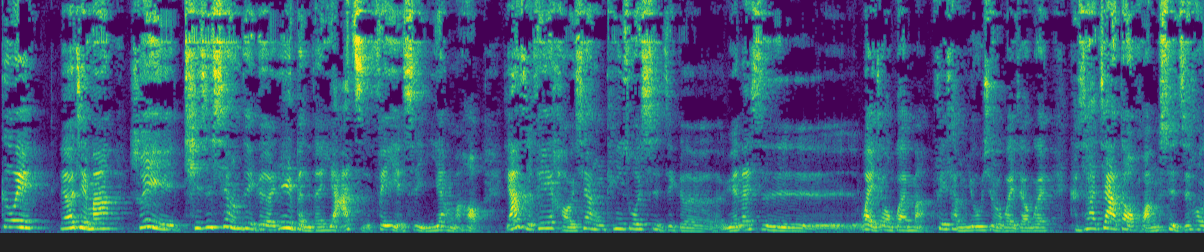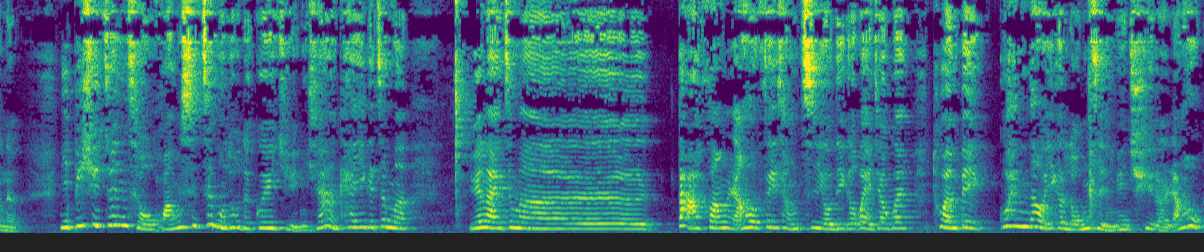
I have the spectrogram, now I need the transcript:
各位了解吗？所以其实像这个日本的雅子妃也是一样嘛，哈。雅子妃好像听说是这个原来是外交官嘛，非常优秀的外交官。可是她嫁到皇室之后呢，你必须遵守皇室这么多的规矩。你想想看，一个这么原来这么大方，然后非常自由的一个外交官，突然被关到一个笼子里面去了，然后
